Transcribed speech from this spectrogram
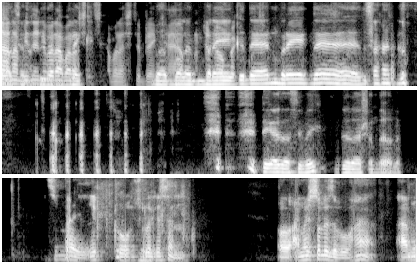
না আচ্ছা, বিদায় নেবার আবার break। আসছি আবার আসতে ব্রেক বা- বলেন ব্রেক দেন ব্রেক দেন স্যার ঠিক আছে আসিফ ভাই যদি আসেন তাহলে। ভাই একটু চলে গেছেন? ও আমি চলে যাব হ্যাঁ? আমি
